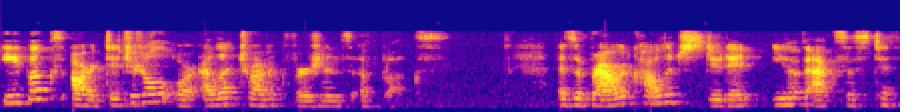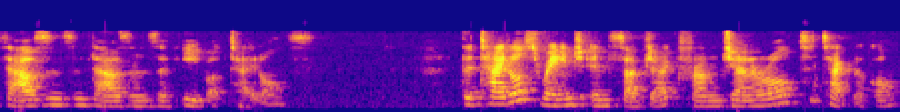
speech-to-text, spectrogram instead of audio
Ebooks are digital or electronic versions of books. As a Broward College student, you have access to thousands and thousands of ebook titles. The titles range in subject from general to technical,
